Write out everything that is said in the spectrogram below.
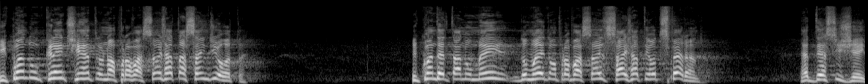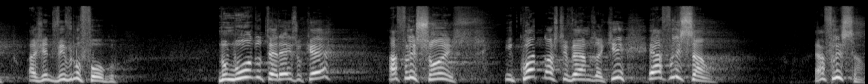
E quando um crente entra numa aprovação, já está saindo de outra. E quando ele está no meio, no meio de uma aprovação, ele sai e já tem outra esperando. É desse jeito. A gente vive no fogo. No mundo tereis o quê? Aflições. Enquanto nós estivermos aqui, é aflição. É aflição.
